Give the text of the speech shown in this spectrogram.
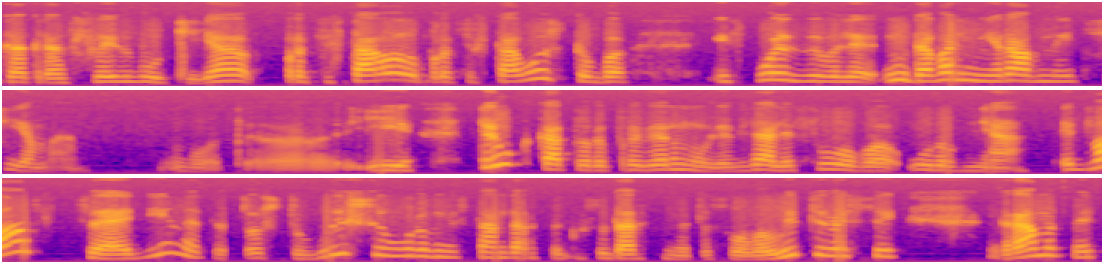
как раз в Фейсбуке, я протестовала против того, чтобы использовали, ну, давали неравные темы. Вот. Э, и трюк, который провернули, взяли слово уровня advanced, C1, это то, что выше уровня стандарта государственного, это слово literacy, грамотность,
